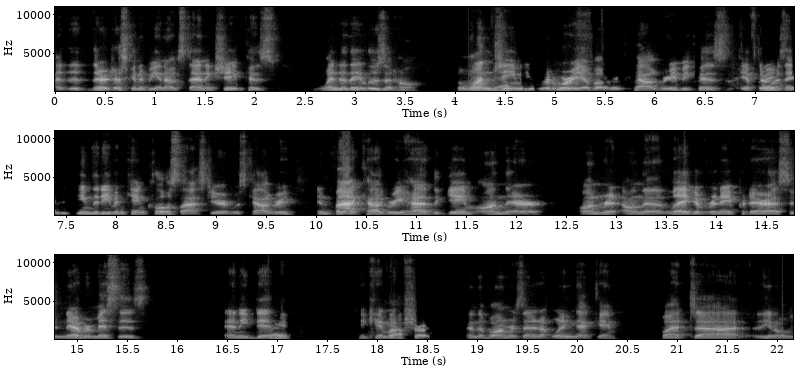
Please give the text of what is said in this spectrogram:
Uh, they're just going to be in outstanding shape because when do they lose at home? The one yeah. team you would worry about is Calgary because if there right. was any team that even came close last year, it was Calgary. In fact, Calgary had the game on their on on the leg of Rene Paredes, who never misses, and he did. Right. He came yeah. up short, and the Bombers ended up winning that game. But uh, you know,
